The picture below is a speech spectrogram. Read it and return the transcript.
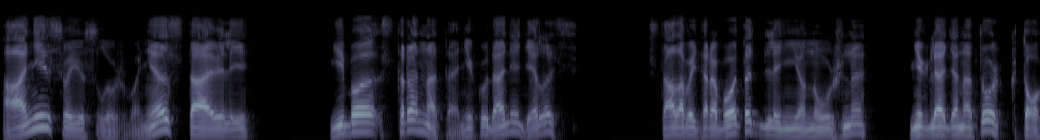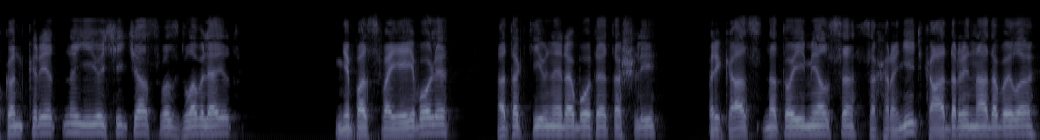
а они свою службу не оставили, ибо страна-то никуда не делась. Стало быть, работать для нее нужно, не глядя на то, кто конкретно ее сейчас возглавляет. Не по своей воле от активной работы отошли, приказ на то имелся, сохранить кадры надо было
